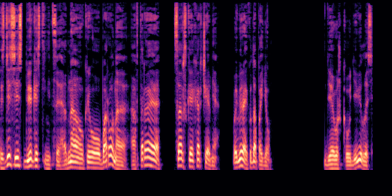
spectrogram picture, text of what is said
Здесь есть две гостиницы. Одна у Кривого Барона, а вторая — царская харчевня. Выбирай, куда пойдем. Девушка удивилась,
